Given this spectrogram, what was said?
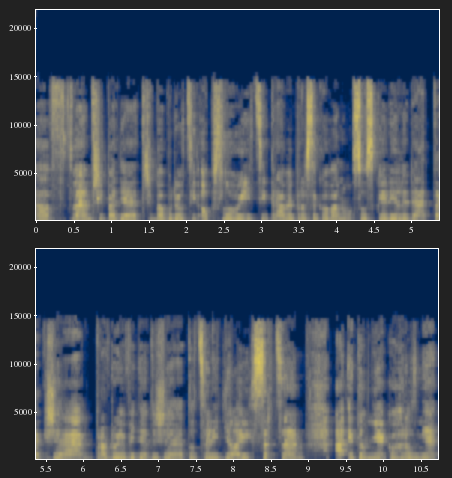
eh, v tvém případě třeba budoucí obsluhující právě prosekovanou, jsou skvělí lidé, takže opravdu je vidět, že to celý dělají srdcem a i to mě jako hrozně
